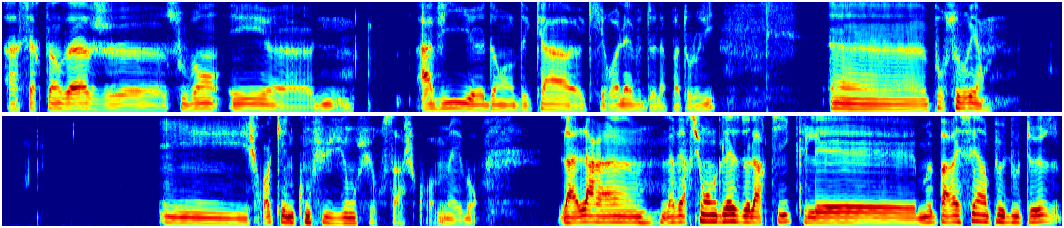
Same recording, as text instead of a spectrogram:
à certains âges, euh, souvent, et à vie dans des cas qui relèvent de la pathologie, pour s'ouvrir. Et je crois qu'il y a une confusion sur ça, je crois. Mais bon, la, la version anglaise de l'article me paraissait un peu douteuse.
